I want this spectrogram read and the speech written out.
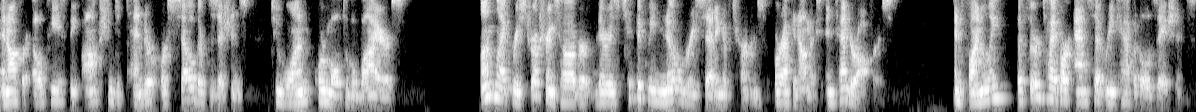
and offer LPs the option to tender or sell their positions to one or multiple buyers. Unlike restructurings, however, there is typically no resetting of terms or economics in tender offers. And finally, the third type are asset recapitalizations.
